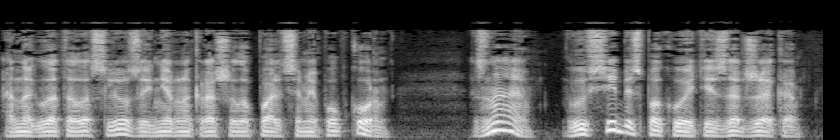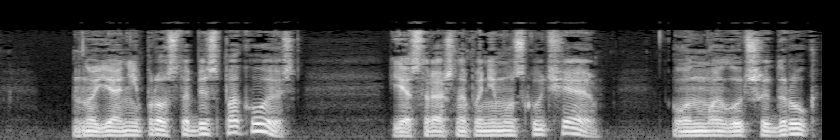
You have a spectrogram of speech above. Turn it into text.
Она глотала слезы и нервно крошила пальцами попкорн. «Знаю, вы все беспокоитесь за Джека. Но я не просто беспокоюсь. Я страшно по нему скучаю. Он мой лучший друг,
